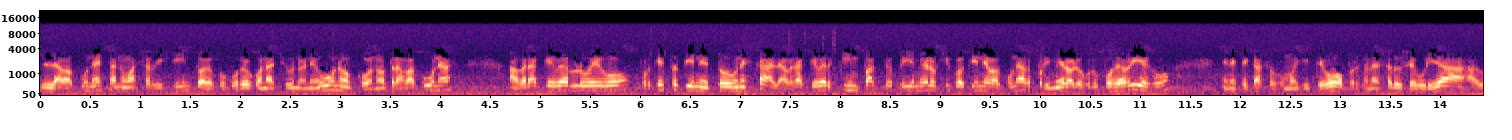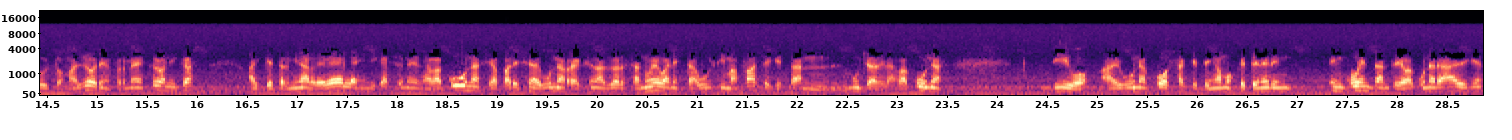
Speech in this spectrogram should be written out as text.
la vacuna esta no va a ser distinto a lo que ocurrió con H1N1, con otras vacunas. Habrá que ver luego, porque esto tiene toda una escala, habrá que ver qué impacto epidemiológico tiene vacunar primero a los grupos de riesgo, en este caso, como dijiste vos, personal de salud seguridad, adultos mayores, enfermedades crónicas, hay que terminar de ver las indicaciones de la vacuna, si aparece alguna reacción adversa nueva en esta última fase, que están muchas de las vacunas, digo, alguna cosa que tengamos que tener en, en cuenta antes de vacunar a alguien,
